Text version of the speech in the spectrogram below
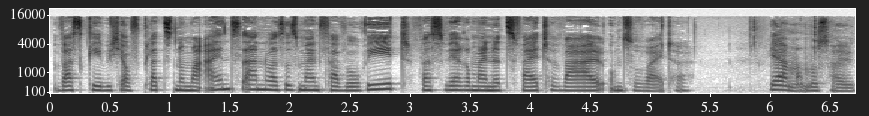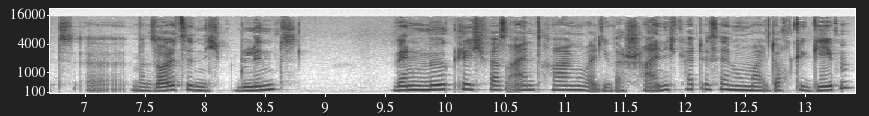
was gebe ich auf Platz Nummer eins an, was ist mein Favorit, was wäre meine zweite Wahl und so weiter. Ja, man muss halt, äh, man sollte nicht blind, wenn möglich, was eintragen, weil die Wahrscheinlichkeit ist ja nun mal doch gegeben,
